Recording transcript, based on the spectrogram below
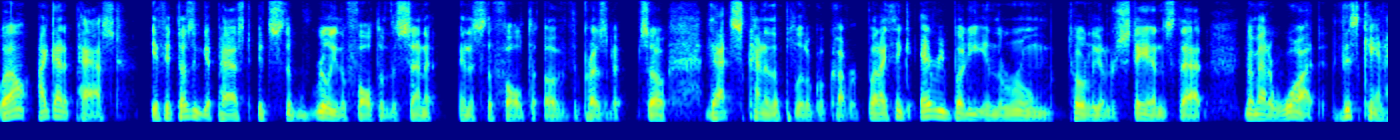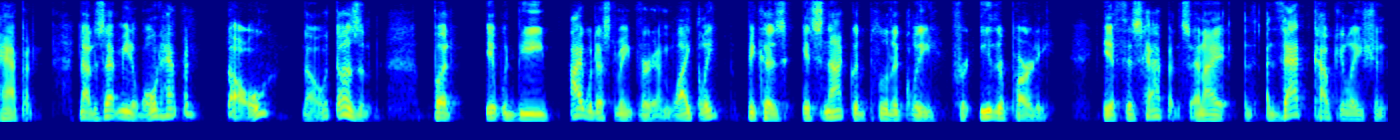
well, I got it passed. If it doesn't get passed, it's the really the fault of the Senate and it's the fault of the president. So that's kind of the political cover. But I think everybody in the room totally understands that no matter what, this can't happen. Now, does that mean it won't happen? No, no, it doesn't. But it would be, I would estimate, very unlikely because it's not good politically for either party if this happens. And I that calculation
